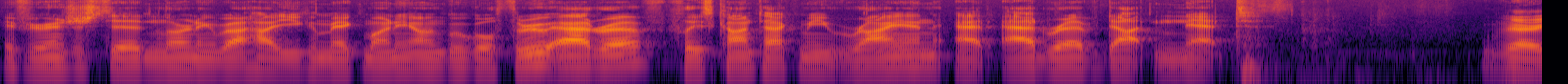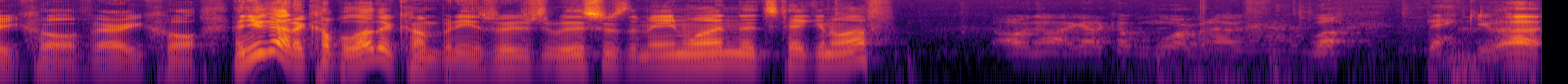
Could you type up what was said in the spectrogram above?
If you're interested in learning about how you can make money on Google through AdRev, please contact me, Ryan at adrev.net. Very cool. Very cool. And you got a couple other companies. Was- This was the main one that's taken off. Oh no, I got a couple more, but I was well. Thank you. Uh,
